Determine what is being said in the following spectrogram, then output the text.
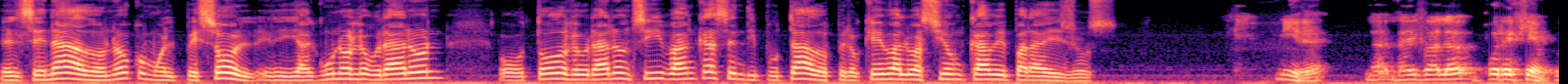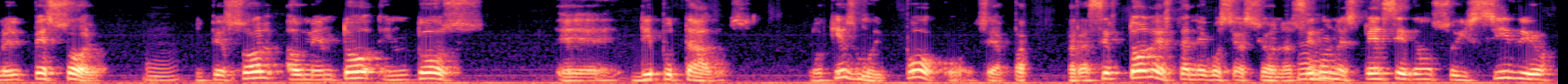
el Senado, ¿no? Como el PSOL, y algunos lograron, o todos lograron, sí, bancas en diputados, pero ¿qué evaluación cabe para ellos? Mire, por ejemplo, el PSOL. Mm. El PSOL aumentó en dos eh, diputados, lo que es muy poco, o sea, para, hacer toda esta negociación, hacer mm. una especie de un suicidio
